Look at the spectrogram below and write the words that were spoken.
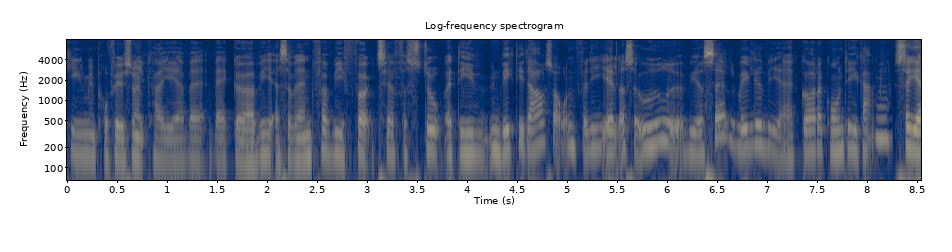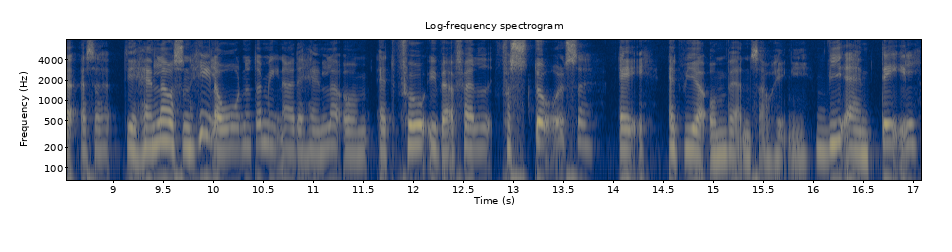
hele min professionelle karriere, hvad, hvad gør vi? Altså, hvordan får vi folk til at forstå, at det er en vigtig dagsorden, fordi ellers så udøver vi os selv, hvilket vi er godt og grundigt i gang med. Så ja, altså, det handler jo sådan helt overordnet, der mener jeg, at det handler om at få i hvert fald forståelse af, at vi er omverdensafhængige. Vi er en del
